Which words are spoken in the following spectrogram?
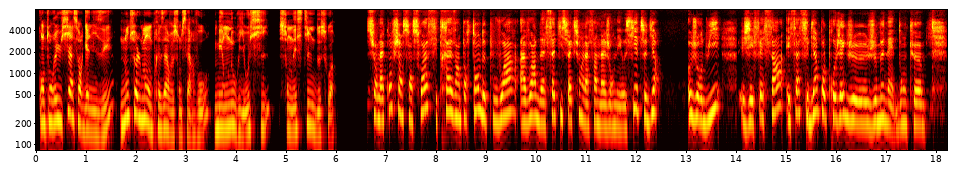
Quand on réussit à s'organiser, non seulement on préserve son cerveau, mais on nourrit aussi son estime de soi. Sur la confiance en soi, c'est très important de pouvoir avoir de la satisfaction à la fin de la journée aussi et de se dire aujourd'hui, j'ai fait ça et ça, c'est bien pour le projet que je, menais. Donc, euh,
